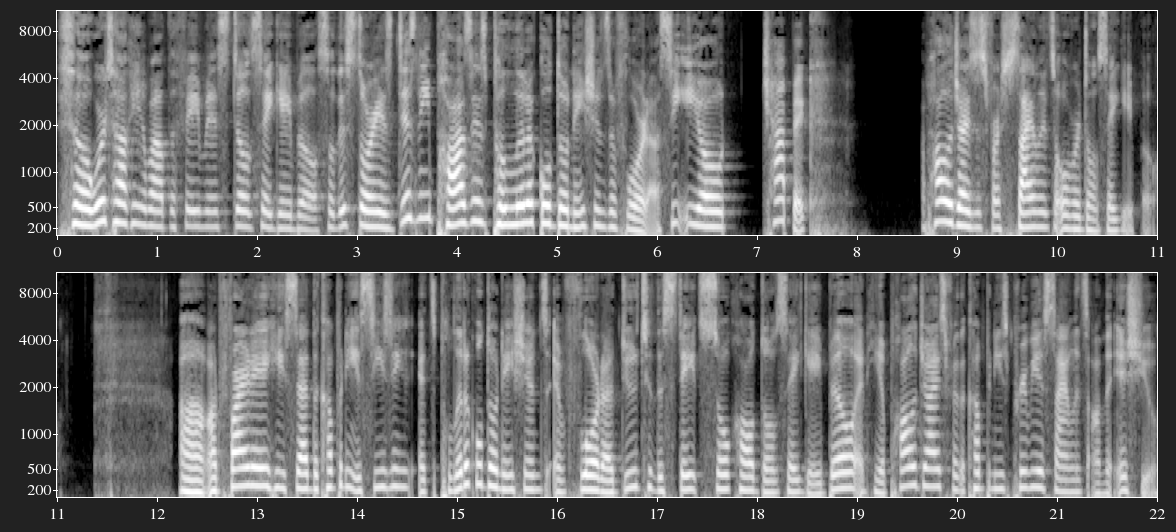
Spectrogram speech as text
So we're talking about the famous "Don't Say Gay" bill. So this story is Disney pauses political donations in Florida. CEO Chapek apologizes for silence over "Don't Say Gay" bill. Uh, on Friday, he said the company is seizing its political donations in Florida due to the state's so-called "Don't Say Gay" bill, and he apologized for the company's previous silence on the issue.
